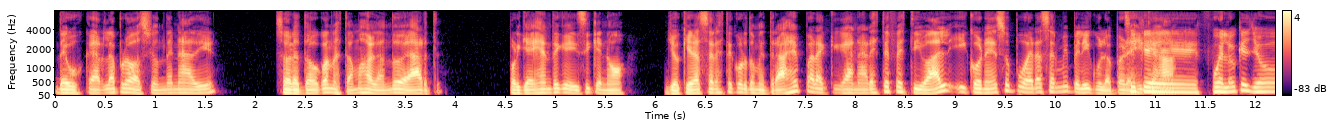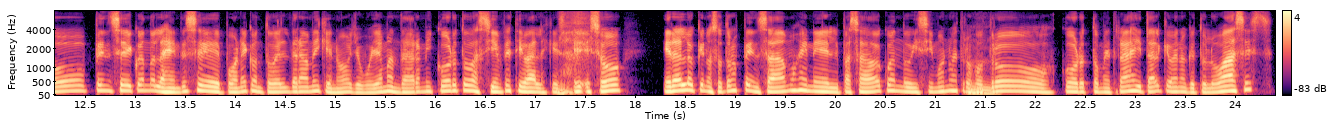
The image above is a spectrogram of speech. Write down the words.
de buscar la aprobación de nadie, sobre todo cuando estamos hablando de arte. Porque hay gente que dice que no, yo quiero hacer este cortometraje para ganar este festival y con eso poder hacer mi película. Pero Sí, es que, fue lo que yo pensé cuando la gente se pone con todo el drama y que no, yo voy a mandar mi corto a 100 festivales. Que e- eso era lo que nosotros pensábamos en el pasado cuando hicimos nuestros Mm. otros cortometrajes y tal, que bueno, que tú lo haces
